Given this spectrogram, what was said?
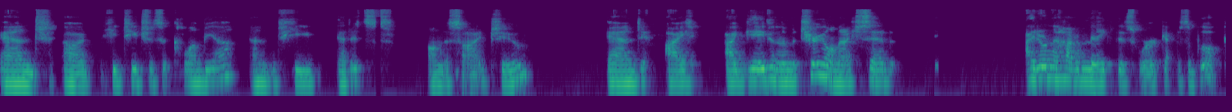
and uh, he teaches at Columbia and he edits on the side too. And I I gave him the material and I said, I don't know how to make this work as a book.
